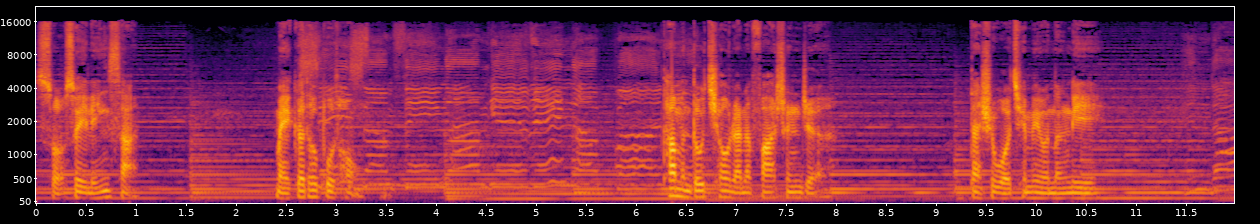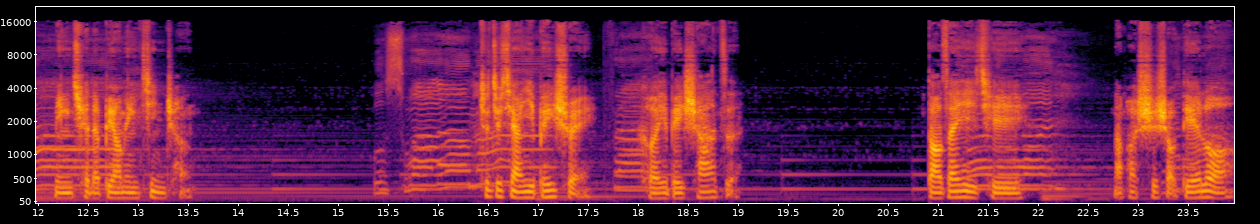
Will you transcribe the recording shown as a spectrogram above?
琐碎零散，每个都不同，他们都悄然的发生着，但是我却没有能力明确的标明进程。这就像一杯水和一杯沙子。倒在一起，哪怕失手跌落，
